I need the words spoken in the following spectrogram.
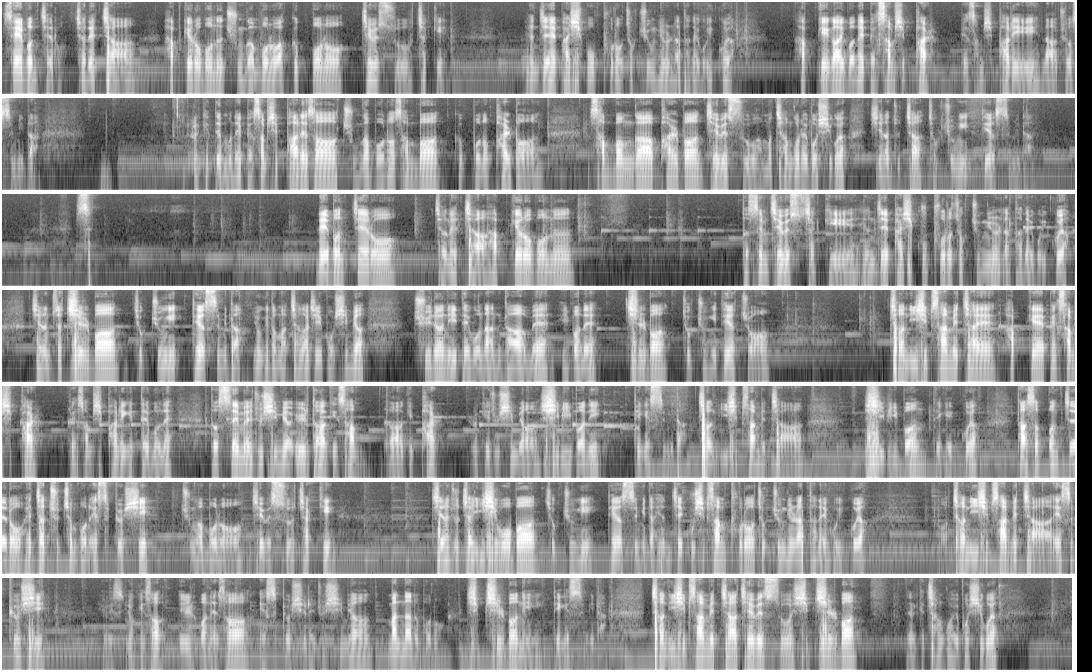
세 번째로 전회차 합계로 보는 중간 번호와 끝 번호 제외수 찾기. 현재 85% 적중률 나타내고 있고요. 합계가 이번에 138, 138이 나와주었습니다. 그렇기 때문에 138에서 중간 번호 3번, 끝 번호 8번, 3번과 8번 제외수 한번 참고를 해보시고요. 지난주차 적중이 되었습니다. 세- 네 번째로 전회차 합계로 보는 덧셈 제외수 찾기 현재 89% 적중률 나타내고 있고요. 지난주차 7번 적중이 되었습니다. 여기도 마찬가지 보시면 출연이 되고 난 다음에 이번에 7번 적중이 되었죠. 1023회차에 합계 138, 138이기 때문에 덧셈 해주시면 1 더하기 3 더하기 8 이렇게 해주시면 12번이 되겠습니다. 1023회차 12번 되겠고요. 다섯 번째로 회차 추천 번호 X표시 중간 번호 제외수 찾기 지난 주차 25번 적중이 되었습니다. 현재 93% 적중률 나타내고 있고요. 어, 1023회차 X표시 여기서, 여기서 1번에서 X표시를 해주시면 만나는 번호 17번이 되겠습니다. 1023회차 제외수 17번 이렇게 참고해 보시고요.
